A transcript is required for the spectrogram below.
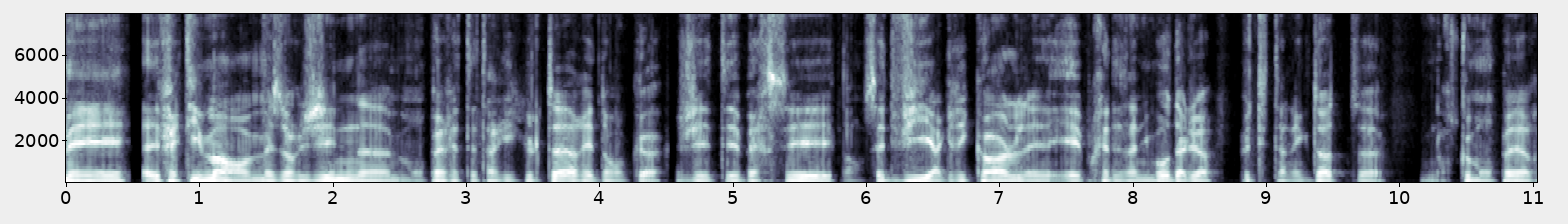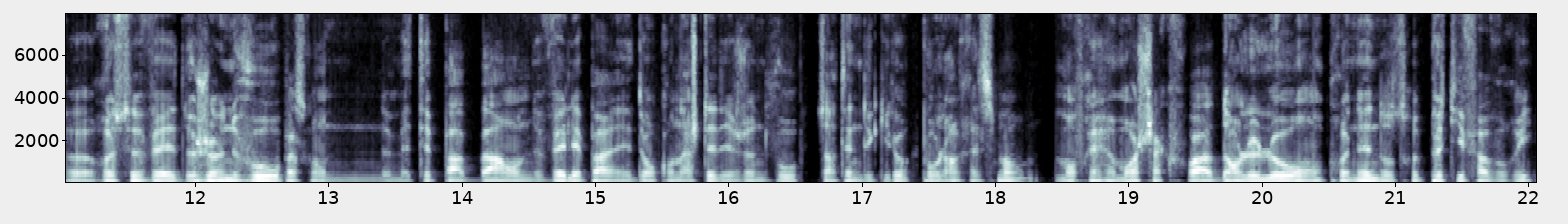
Mais effectivement, mes origines, euh, mon père était agriculteur et donc euh, j'ai été bercé dans cette vie agricole et, et près des animaux. D'ailleurs, petite anecdote. Euh, Lorsque mon père euh, recevait de jeunes veaux, parce qu'on ne mettait pas bas, on ne vélait pas, et donc on achetait des jeunes veaux, centaines de kilos, pour l'engraissement, mon frère et moi, chaque fois, dans le lot, on prenait notre petit favori,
